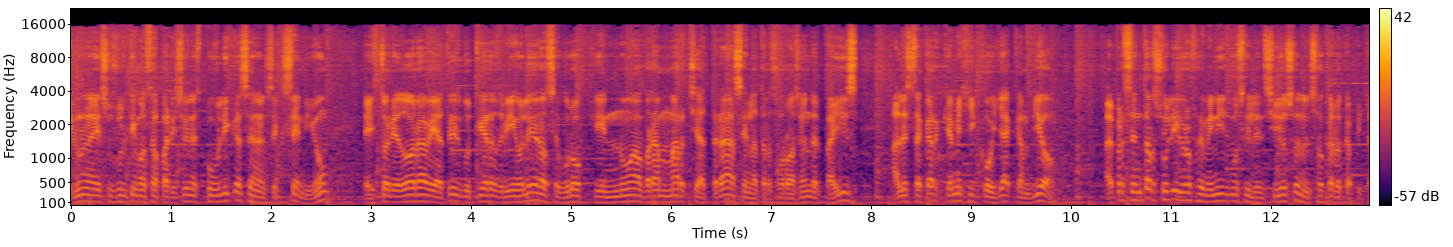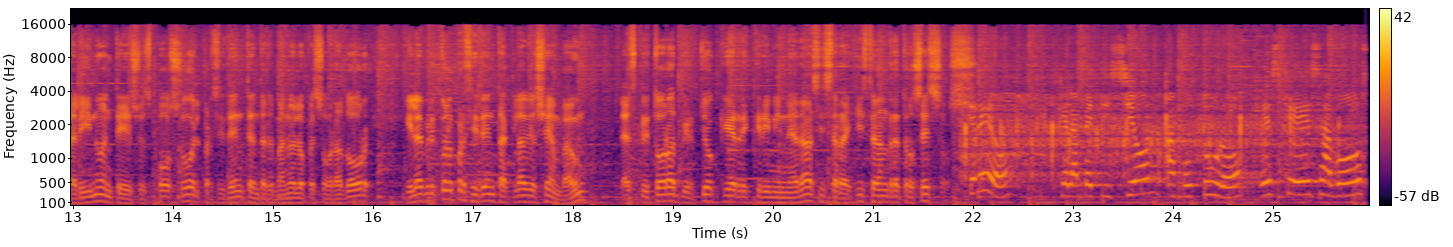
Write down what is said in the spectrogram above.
En una de sus últimas apariciones públicas en el sexenio, la historiadora Beatriz Gutiérrez de Violero aseguró que no habrá marcha atrás en la transformación del país, al destacar que México ya cambió. Al presentar su libro Feminismo Silencioso en el Zócalo Capitalino ante su esposo, el presidente Andrés Manuel López Obrador, y la virtual presidenta Claudia Sheinbaum, la escritora advirtió que recriminará si se registran retrocesos. Creo que la petición a futuro es que esa voz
